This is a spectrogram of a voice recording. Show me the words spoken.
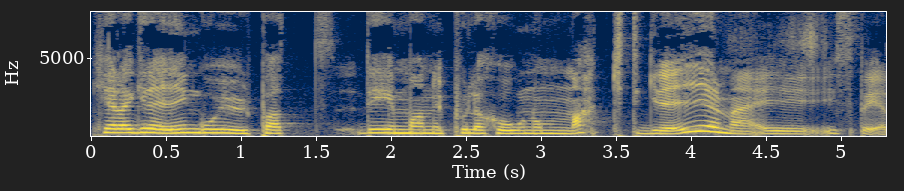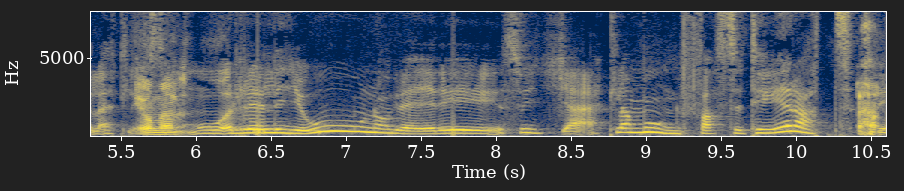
Hela grejen går ju ut på att det är manipulation och maktgrejer med i, i spelet. Ja, Liksom. men- Och religion och grejer. Det är så jäkla mångfacetterat. Det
